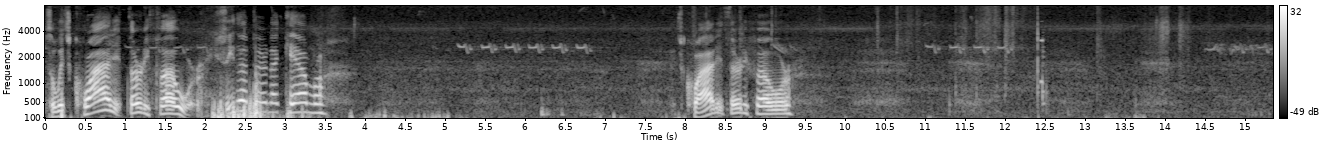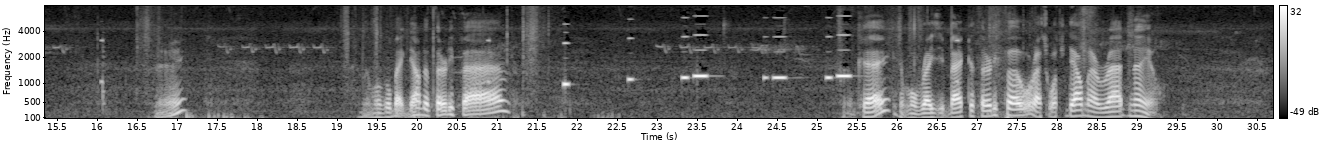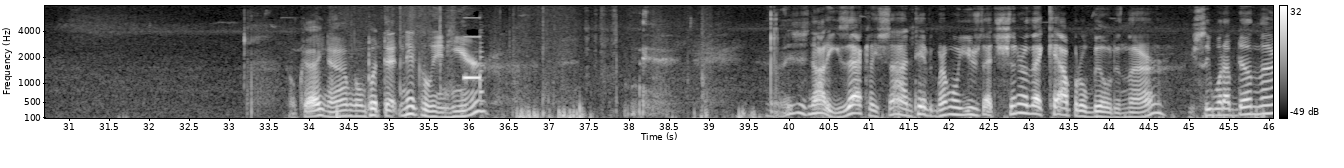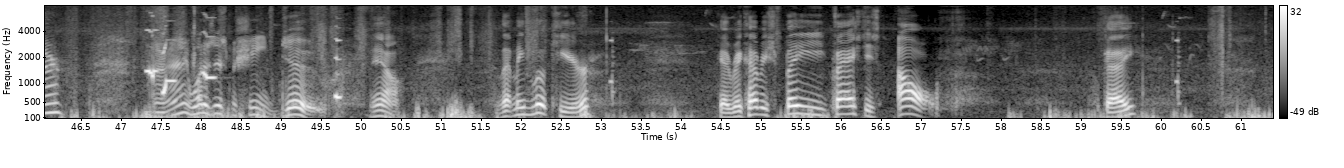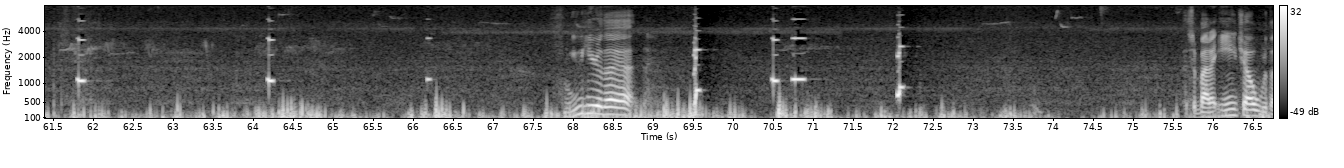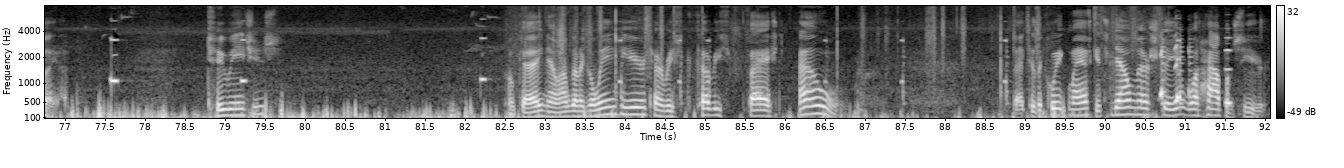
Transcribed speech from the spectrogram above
So it's quiet at 34. You see that there in that camera? It's quiet at 34. Alright. Then we'll go back down to 35. Okay, I'm going to raise it back to 34. That's what's down there right now. Okay, now I'm going to put that nickel in here. This is not exactly scientific, but I'm going to use that center of that Capitol building there. You see what I've done there? What does this machine do? Now, let me look here. Okay, recovery speed fast is off. Okay. You hear that? It's about an inch over that. Two inches. Okay, now I'm going to go in here, turn recovery fast on. Back to the quick mask. It's down there still. What happens here?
